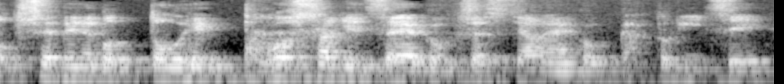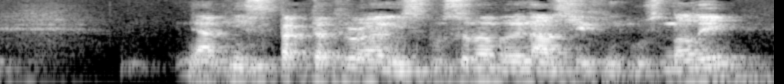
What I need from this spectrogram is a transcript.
potřeby nebo touhy prosadit se jako křesťané, jako katolíci, nějakým spektakulárním způsobem, aby nás všichni uznali,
